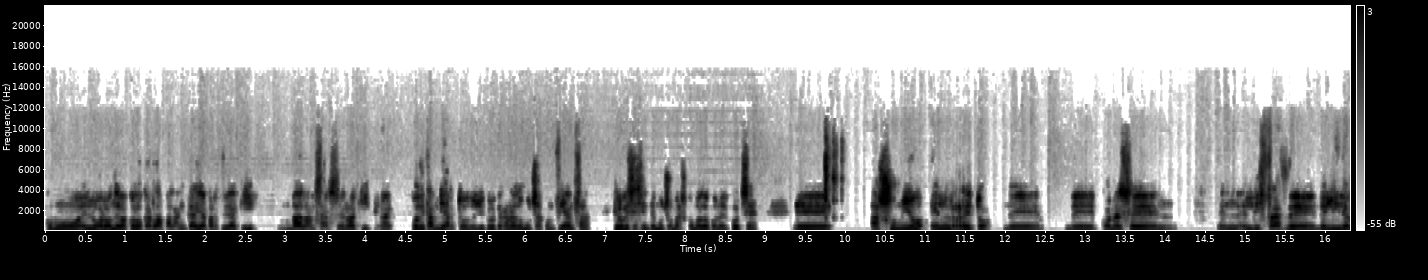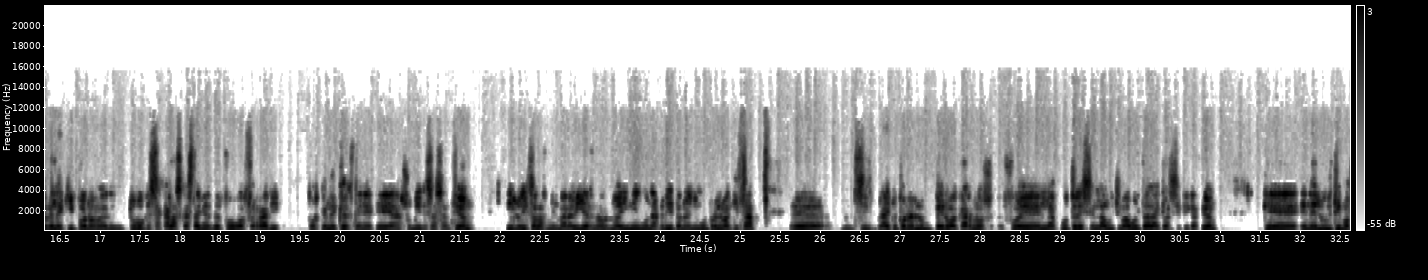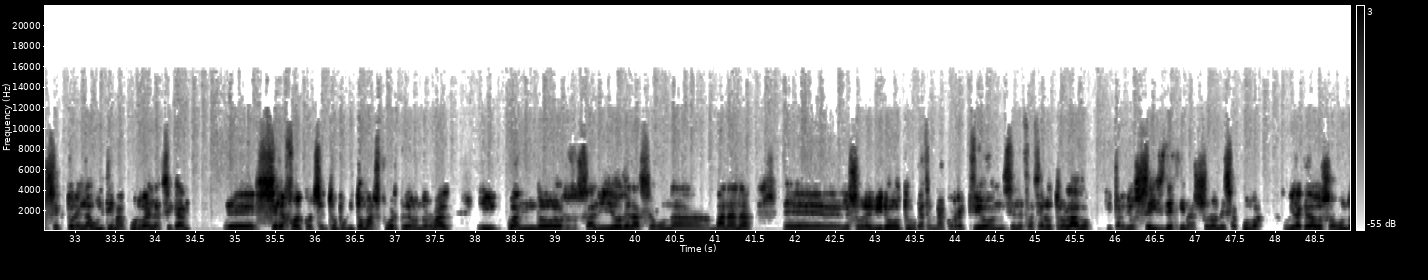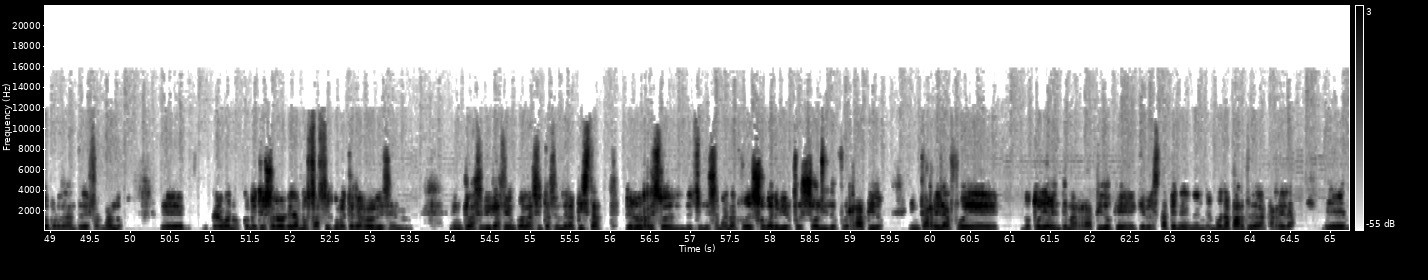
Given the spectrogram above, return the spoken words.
como el lugar donde va a colocar la palanca y a partir de aquí va a lanzarse. ¿no? Aquí ah, puede cambiar todo. Yo creo que ha ganado mucha confianza. Creo que se siente mucho más cómodo con el coche. asumió el reto de, ponerse el, el, disfraz de, líder del equipo, ¿no? tuvo que sacar las castañas del fuego a Ferrari porque Leclerc tenía que asumir esa sanción y lo hizo a las mil maravillas, ¿no? No hay ninguna grita, no hay ningún problema. Quizá eh, hay que ponerle un pero a Carlos, fue en la Q3, en la última vuelta de la clasificación, que en el último sector, en la última curva, en la chicane, eh, se le fue el coche, entró un poquito más fuerte de lo normal y cuando salió de la segunda banana eh, le sobreviró, tuvo que hacer una corrección, se le fue hacia el otro lado y perdió seis décimas solo en esa curva. Hubiera quedado segundo por delante de Fernando. Eh, pero bueno, cometió ese error. Era muy fácil cometer errores en, clasificación con la situación de la pista, pero el resto del, fin de semana fue soberbio, fue sólido, fue rápido. En carrera fue notoriamente más rápido que, Verstappen en, buena parte de la carrera. Eh,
